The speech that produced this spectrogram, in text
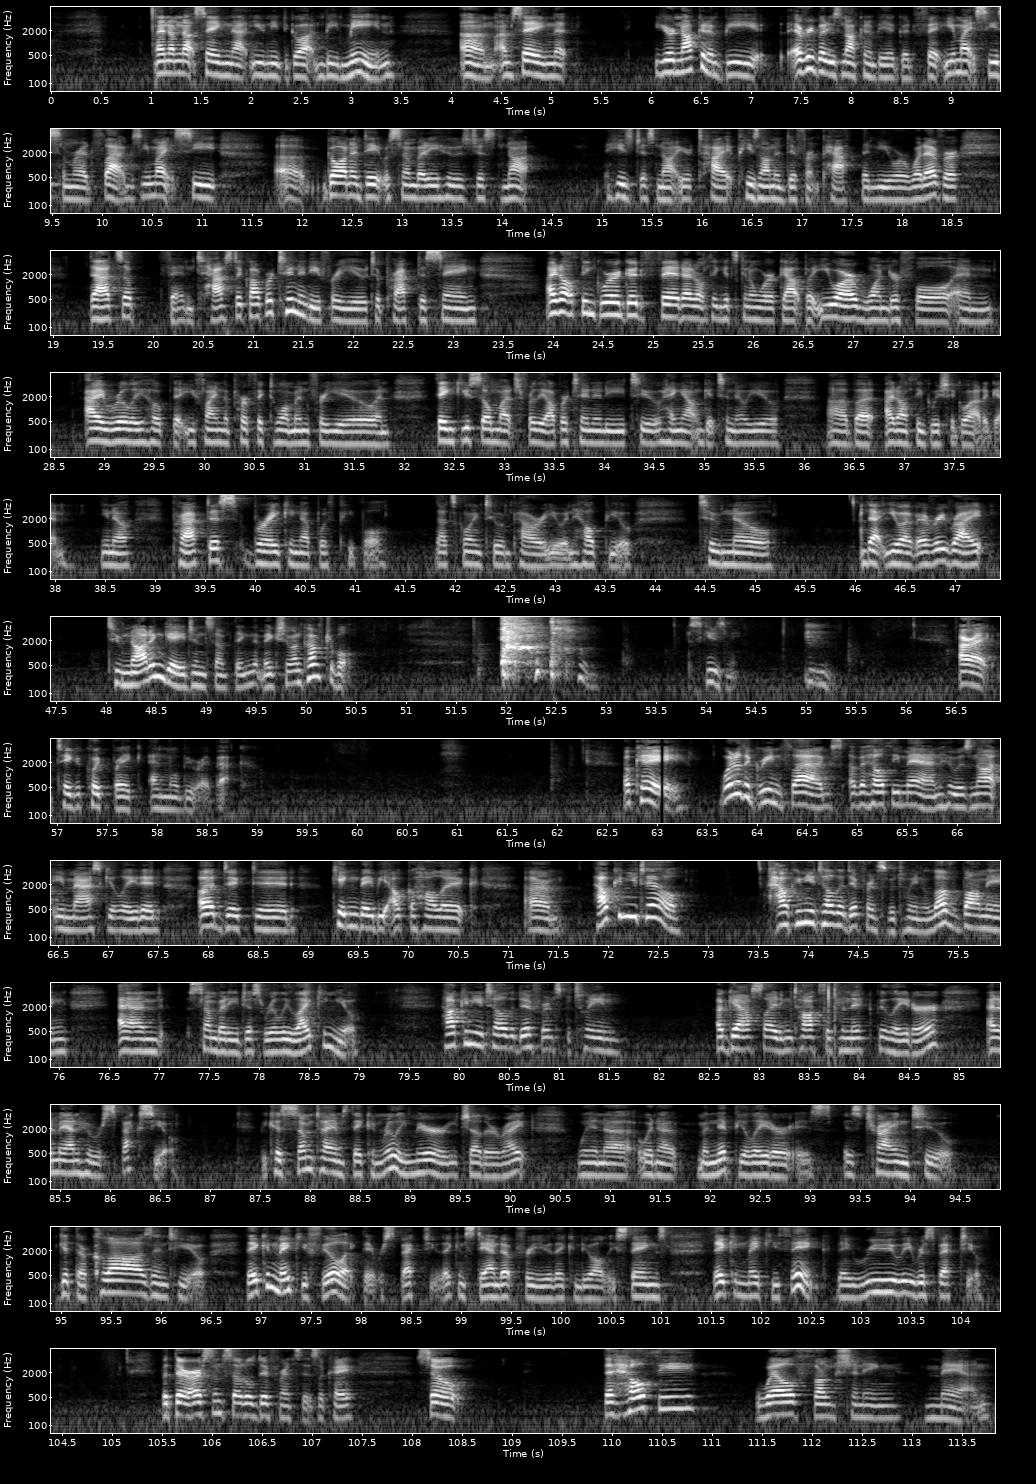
And I'm not saying that you need to go out and be mean. Um, I'm saying that you're not going to be, everybody's not going to be a good fit. You might see some red flags. You might see uh, go on a date with somebody who's just not he's just not your type. He's on a different path than you or whatever. That's a fantastic opportunity for you to practice saying i don't think we're a good fit. I don't think it's going to work out but you are wonderful and i really hope that you find the perfect woman for you and thank you so much for the opportunity to hang out and get to know you uh, but i don't think we should go out again. You know practice breaking up with people. That's going to empower you and help you to know that you have every right to not engage in something that makes you uncomfortable. Excuse me. All right, take a quick break and we'll be right back. Okay, what are the green flags of a healthy man who is not emasculated, addicted, king baby alcoholic? Um, how can you tell? How can you tell the difference between love bombing and somebody just really liking you? How can you tell the difference between a gaslighting, toxic manipulator and a man who respects you? Because sometimes they can really mirror each other, right? When a, when a manipulator is is trying to get their claws into you, they can make you feel like they respect you. They can stand up for you. They can do all these things. They can make you think they really respect you. But there are some subtle differences, okay? So, the healthy, well functioning man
